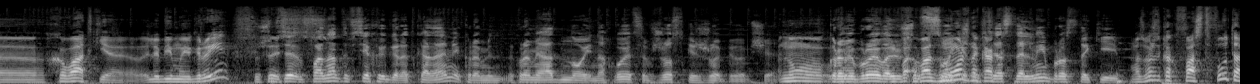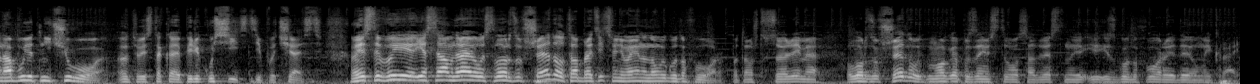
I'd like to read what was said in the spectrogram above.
недохватке любимой игры. Слушай, То есть- все- фанаты всех игр от Konami, кроме, кроме одной, находятся в жесткой жопе вообще. ну, Кроме Pro Evolution возможно, Soccer. как Все остальные просто такие... Возможно, как фастфуд она будет ничего. Ну, То есть такая перекусить, типа, часть. Но если вы, если вам нравилось Lords of Shadow, то обратите внимание на новый God of War. Потому что в свое время Lords of Shadow многое позаимствовал, соответственно, из God of War и Devil May Cry.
